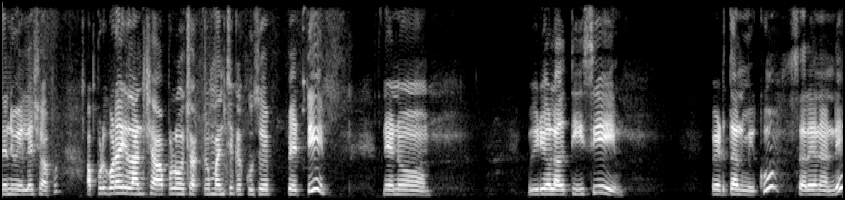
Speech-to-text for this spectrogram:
నేను వెళ్ళే షాపు. అప్పుడు కూడా ఇలాంటి చేపలు చక్కగా మంచిగా కుసేపు పెట్టి నేను వీడియోలాగా తీసి పెడతాను మీకు. సరేనండి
